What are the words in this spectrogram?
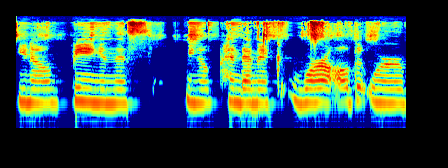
you know, being in this, you know, pandemic world where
